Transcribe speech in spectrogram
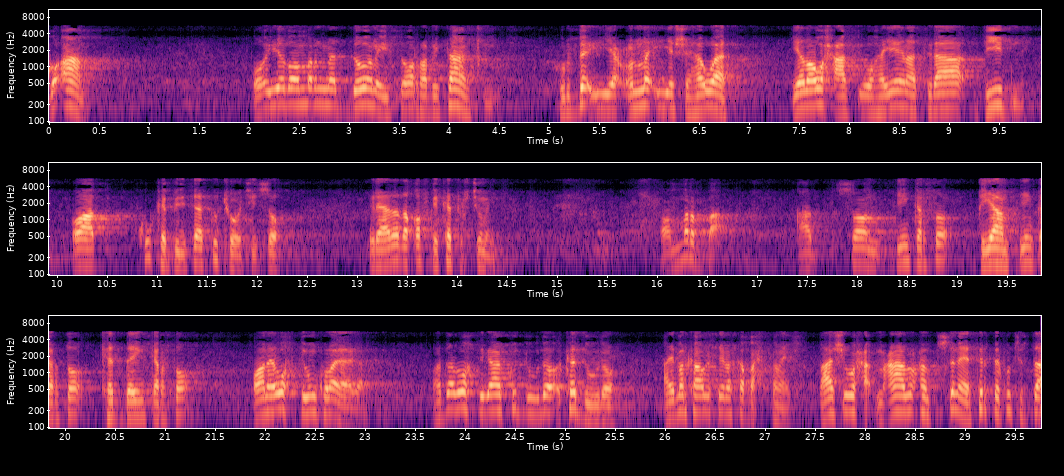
go'aan oo iyadoo marna doonayso oo rabitaankii hurdo iyo cunno iyo shahawaad iyadoo waxaasi uu hayo inaad tidhaa diidne oo aad ku kabidiso aad ku joojiso iraadada qofka ka turjumaysa. Oo marba aada soon siin karto qiyaam siin karto ka dayn karto oonay wakti un kula eegan. Haddaad waktigaa ku duudo ka duudo ay markaa wixiiba ka baxsanayso baashi waa macnaha waxaan tusinaya sirta ku jirta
